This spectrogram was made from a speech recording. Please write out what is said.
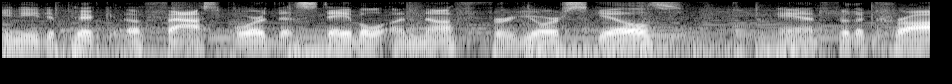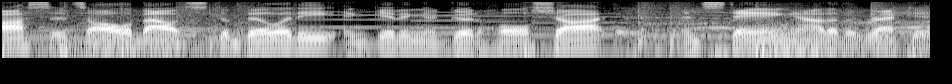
You need to pick a fast board that's stable enough for your skills. And for the cross, it's all about stability and getting a good hole shot and staying out of the wreckage.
